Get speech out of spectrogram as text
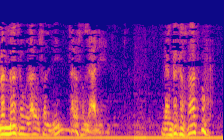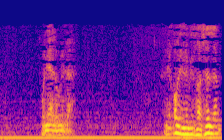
من مات ولا يصلي لا يصلي عليه لأن ترك الصلاة كفر. والعياذ بالله. لقول النبي صلى الله عليه وسلم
